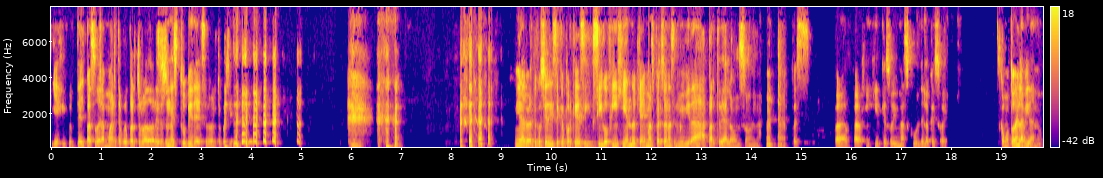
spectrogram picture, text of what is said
y ejecuté el paso de la muerte. Fue perturbador. Eso es una estupidez, Roberto Cosío. Mira, Alberto Cosío dice que por qué sigo fingiendo que hay más personas en mi vida aparte de Alonso. pues para, para, fingir que soy más cool de lo que soy. Como todo en la vida, ¿no?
